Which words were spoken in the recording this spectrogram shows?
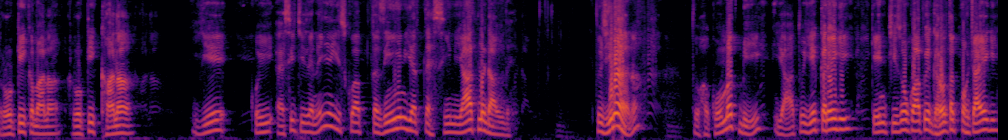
روٹی کمانا، روٹی کھانا، یہ کوئی ایسی چیزیں نہیں ہیں جس کو آپ تزئین یا تحسینیات میں ڈال دیں۔ تو جینا ہے نا؟ تو حکومت بھی یا تو یہ کرے گی کہ ان چیزوں کو آپ کے گھروں تک پہنچائے گی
